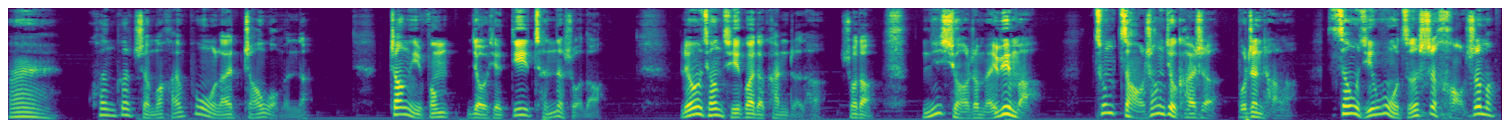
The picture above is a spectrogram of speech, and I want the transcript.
哎，坤哥怎么还不来找我们呢？张一峰有些低沉的说道。刘强奇怪的看着他，说道：“你小子没病吧？从早上就开始不正常了。搜集物资是好事吗？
